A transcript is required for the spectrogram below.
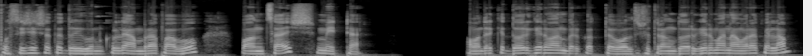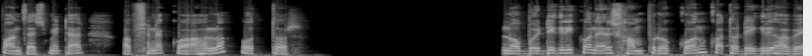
পঁচিশের সাথে দুই গুণ করলে আমরা পাবো পঞ্চাশ মিটার। আমাদেরকে দৈর্ঘ্যের মান বের করতে বলছে। সুতরাং দৈর্ঘ্যের মান আমরা পেলাম পঞ্চাশ মিটার। অপশানে ক হলো উত্তর। নব্বই ডিগ্রি কোণের সম্পূরক কোণ কত ডিগ্রি হবে?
